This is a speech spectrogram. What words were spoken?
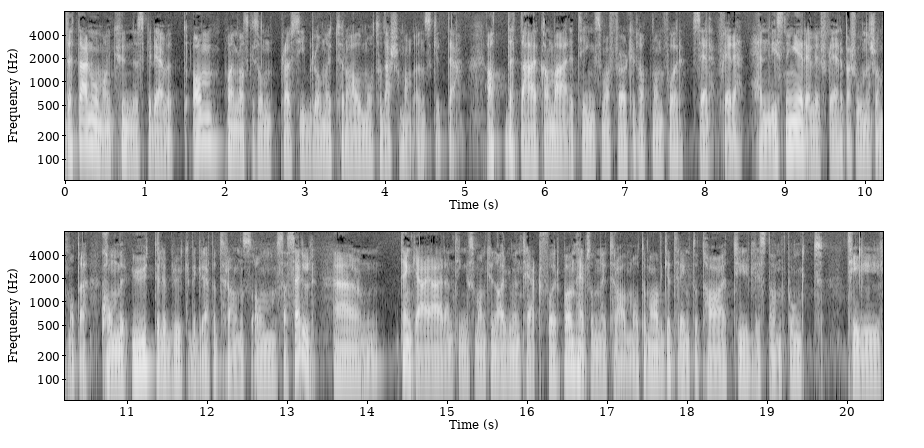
dette er noe man kunne skrevet om på en ganske sånn plausibel og nøytral måte dersom man ønsket det. At dette her kan være ting som har ført til at man får, ser flere henvisninger, eller flere personer som på en måte kommer ut eller bruker begrepet trans om seg selv. Eh, tenker jeg er en ting som man kunne argumentert for på en helt sånn nøytral måte. Man hadde ikke trengt å ta et tydelig standpunkt til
